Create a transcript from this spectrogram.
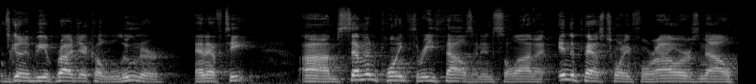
It's going to be a project called Lunar NFT. Um, 7.3 thousand in Solana in the past 24 hours. Now,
